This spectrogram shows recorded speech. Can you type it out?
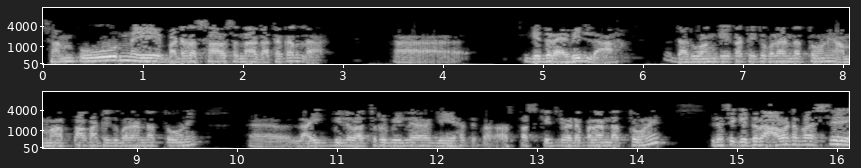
සම්පූර්ණ මේ බඩ රස්සාව සඳහා ගත කරලා ගෙදර ඇවිල්ලා දරුවන්ගේ කටයුතු බලන්නත් ඕනේ, අම්මා අප්පා කටයුතු බලන්නත් ඕනේ, ලයිට් බිල, වතුර බිල, ගේ හද අස්පස් කෙටි වැඩ බලන්නත් ඕනේ. ඊට පස්සේ ගෙදර ආවට පස්සේ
